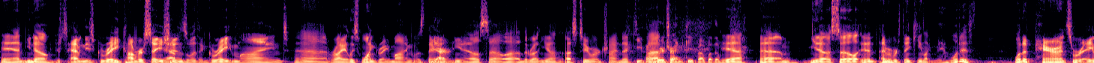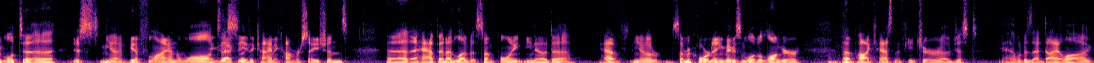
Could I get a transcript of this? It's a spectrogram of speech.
and you know, just having these great conversations with a great mind. Uh, right, at least one great mind was there. Yeah. You know, so uh, the you know us two were trying to keep up. we were trying to keep up with him. Yeah. Um, you know, so and I remember thinking like, man, what if what if parents were able to just, you know, be a fly on the wall to Exactly. see the kind of conversations uh, that happen? I'd love at some point, you know, to have, you know, some recording, maybe some a little bit longer uh, podcast in the future of just, yeah, what does that dialogue,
